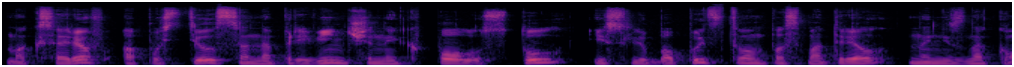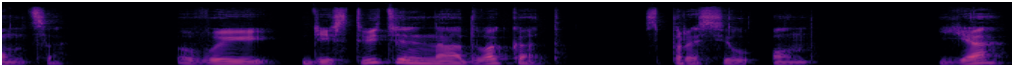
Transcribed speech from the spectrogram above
Максарев опустился на привинченный к полу стул и с любопытством посмотрел на незнакомца. «Вы действительно адвокат?» – спросил он. «Я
